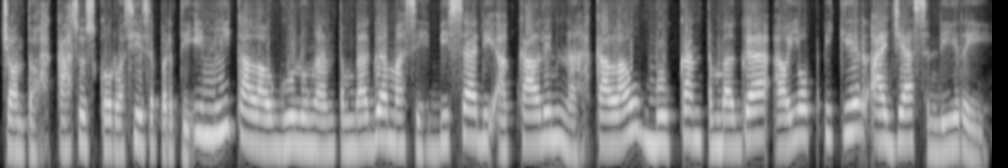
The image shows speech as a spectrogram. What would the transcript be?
Contoh kasus korosi seperti ini kalau gulungan tembaga masih bisa diakalin nah kalau bukan tembaga ayo pikir aja sendiri.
